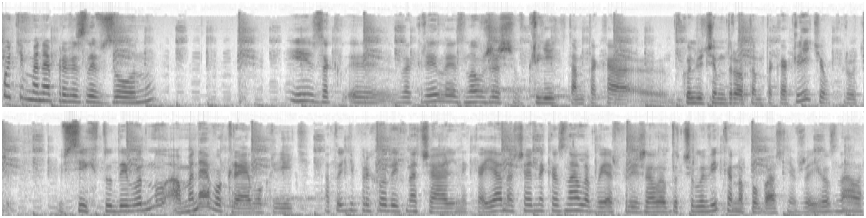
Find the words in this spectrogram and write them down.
Потім мене привезли в зону і е, закрили знову ж в кліть, там така е, колючим дротом така кліть обкручена. Всіх туди в одну, а мене в окрему кліть. А тоді приходить начальник. А я начальника знала, бо я ж приїжджала до чоловіка на побачення, вже його знала.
